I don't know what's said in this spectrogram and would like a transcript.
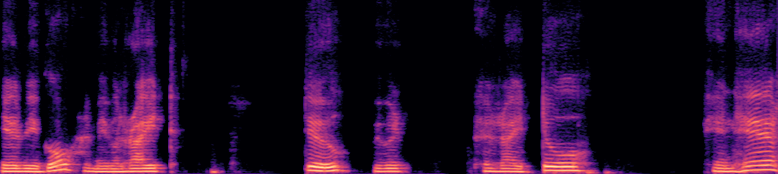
Here we go, and we will write 2. We will write 2 in here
